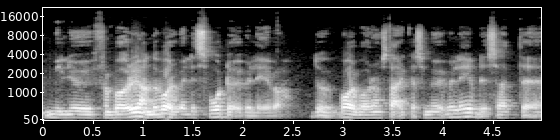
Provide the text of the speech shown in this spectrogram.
miljö från början då var det väldigt svårt att överleva. Då var det bara de starka som överlevde. Så att, eh,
